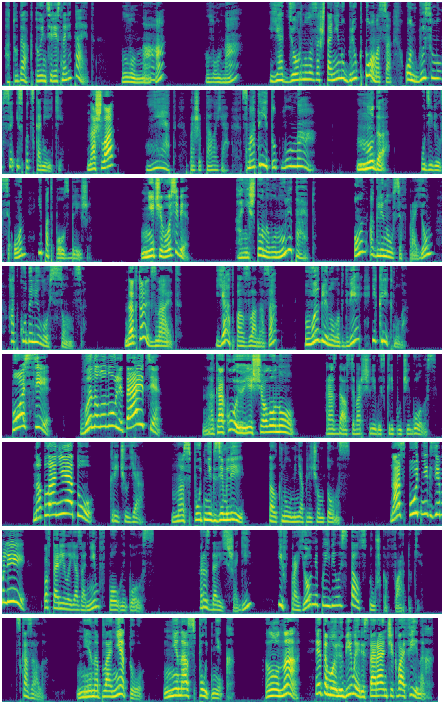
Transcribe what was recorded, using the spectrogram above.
а туда кто, интересно, летает? «Луна», «Луна», я дернула за штанину брюк Томаса. Он высунулся из-под скамейки. «Нашла?» «Нет», — прошептала я. «Смотри, тут луна». «Ну да», — удивился он и подполз ближе. «Ничего себе!» «Они что, на луну летают?» Он оглянулся в проем, откуда лилось солнце. «Да кто их знает?» Я отползла назад, выглянула в дверь и крикнула. «Посси! Вы на Луну летаете?» «На какую еще Луну?» — раздался ворчливый скрипучий голос. «На планету!» — кричу я. «На спутник Земли!» — толкнул меня плечом Томас. «На спутник Земли!» — повторила я за ним в полный голос. Раздались шаги, и в проеме появилась толстушка в фартуке. Сказала, «Не на планету, не на спутник. Луна — это мой любимый ресторанчик в Афинах.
